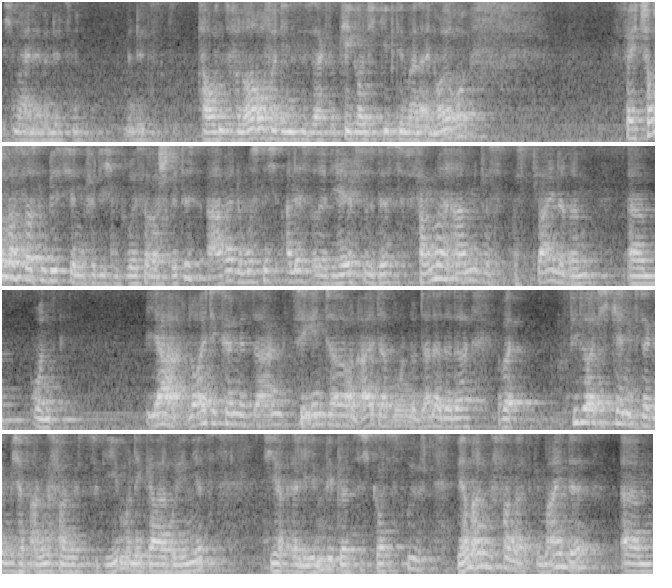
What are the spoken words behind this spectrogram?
ich meine, wenn du jetzt, mit, wenn du jetzt Tausende von Euro verdienst und sagst, okay Gott, ich gebe dir mal einen Euro, vielleicht schon was, was ein bisschen für dich ein größerer Schritt ist, aber du musst nicht alles oder die Hälfte des, fang mal an mit was, was Kleinerem ähm, und ja, Leute können mir sagen, Zehnter und Alterbund und da, da, da, da, aber viele Leute, ich kenne, wie gesagt, ich habe angefangen, es zu geben und egal wohin jetzt, die erleben, wie plötzlich Gott es prüft. Wir haben angefangen als Gemeinde, ähm,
